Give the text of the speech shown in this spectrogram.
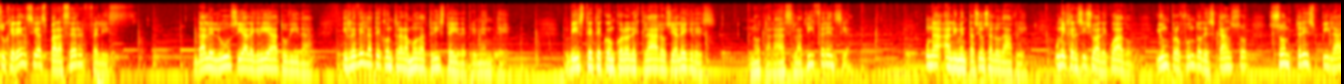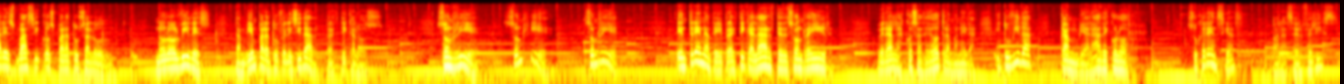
Sugerencias para ser feliz. Dale luz y alegría a tu vida y revélate contra la moda triste y deprimente. Vístete con colores claros y alegres. Notarás la diferencia. Una alimentación saludable, un ejercicio adecuado y un profundo descanso son tres pilares básicos para tu salud. No lo olvides, también para tu felicidad, practícalos. Sonríe, sonríe, sonríe. Entrénate y practica el arte de sonreír. Verás las cosas de otra manera y tu vida cambiará de color. Sugerencias para ser feliz.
